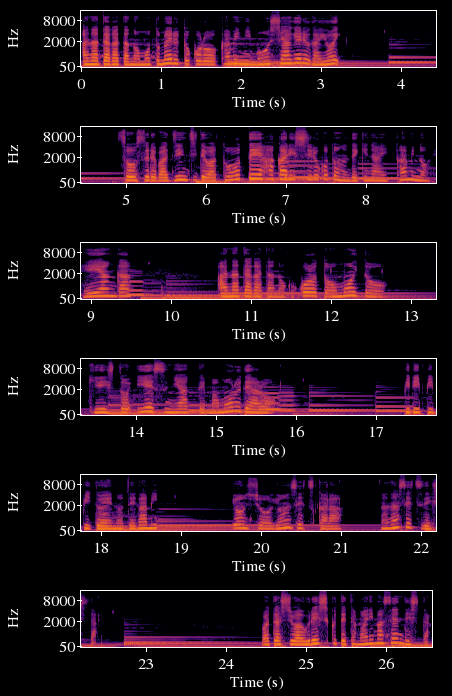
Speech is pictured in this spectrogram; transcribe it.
あなた方の求めるところを神に申し上げるがよいそうすれば人知では到底計り知ることのできない神の平安があなた方の心と思いとをキリストイエスにあって守るであろう。ピリピ人への手紙4章4節から7節でした。私は嬉しくてたまりませんでした。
